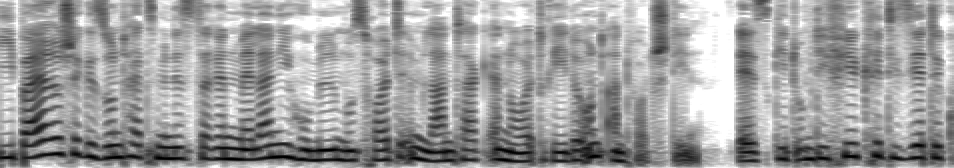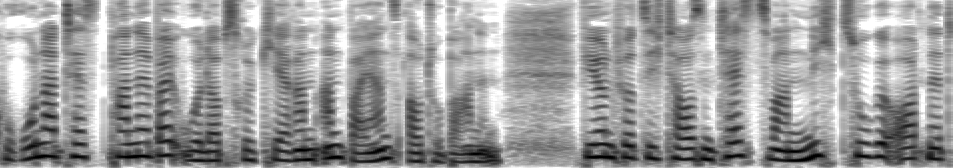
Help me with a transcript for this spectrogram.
Die bayerische Gesundheitsministerin Melanie Hummel muss heute im Landtag erneut Rede und Antwort stehen. Es geht um die viel kritisierte Corona-Testpanne bei Urlaubsrückkehrern an Bayerns Autobahnen. 44.000 Tests waren nicht zugeordnet,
